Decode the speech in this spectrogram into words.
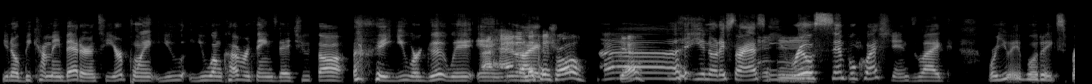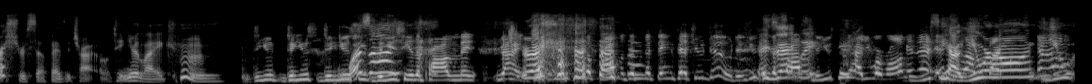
you know becoming better and to your point you you uncover things that you thought you were good with and I, like, control uh, yeah you know they start asking mm-hmm. you real simple questions like were you able to express yourself as a child and you're like hmm do you do you do you Was see I? do you see the problem in right, right. Do you see the problems in the things that you do? Did you see exactly? do you see how you were wrong in that? You see how you were like, wrong? No. You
